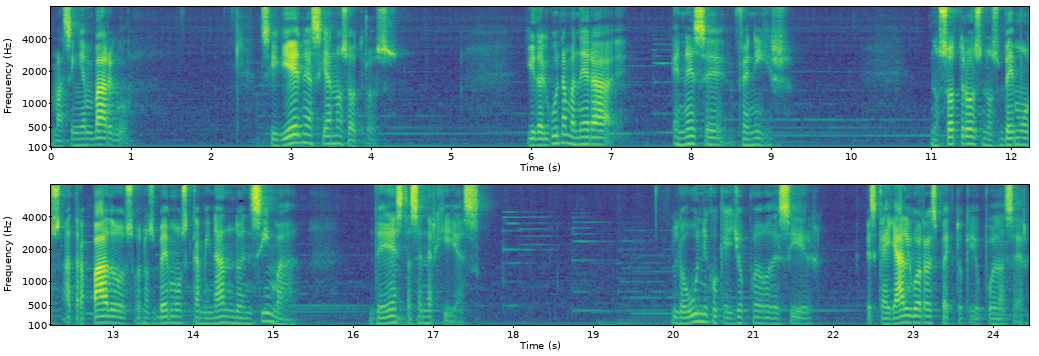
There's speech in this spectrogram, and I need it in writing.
Mas sin embargo, si viene hacia nosotros y de alguna manera en ese venir nosotros nos vemos atrapados o nos vemos caminando encima de estas energías. Lo único que yo puedo decir es que hay algo al respecto que yo puedo hacer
